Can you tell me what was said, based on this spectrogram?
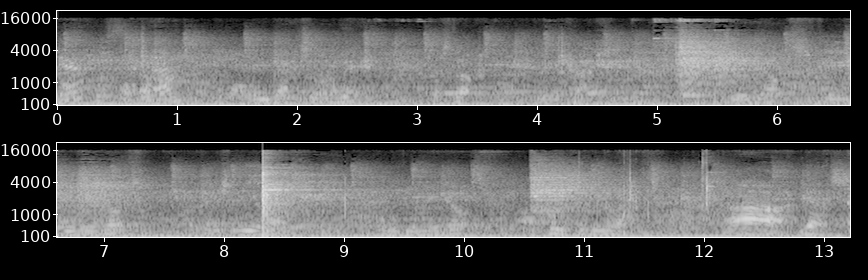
Right back a little bit. Chest up. Your traps. Rear delts. Your delts. In your your delts. In your. Ah, yes.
